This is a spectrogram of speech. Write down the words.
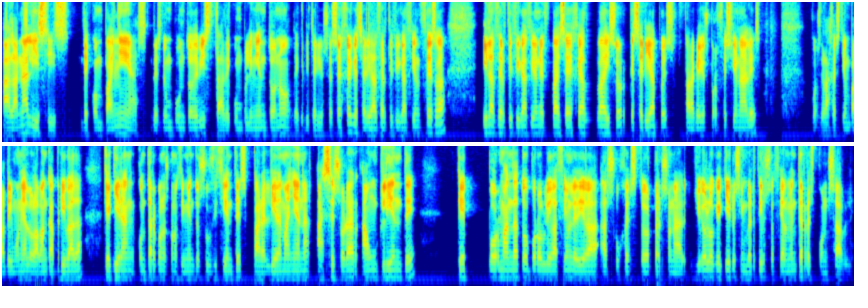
al análisis de compañías desde un punto de vista de cumplimiento o no de criterios SG, que sería la certificación CESGA, y la certificación FPSG Advisor, que sería pues para aquellos profesionales pues, de la gestión patrimonial o la banca privada que quieran contar con los conocimientos suficientes para el día de mañana asesorar a un cliente que por mandato o por obligación le diga a su gestor personal, yo lo que quiero es invertir socialmente responsable.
